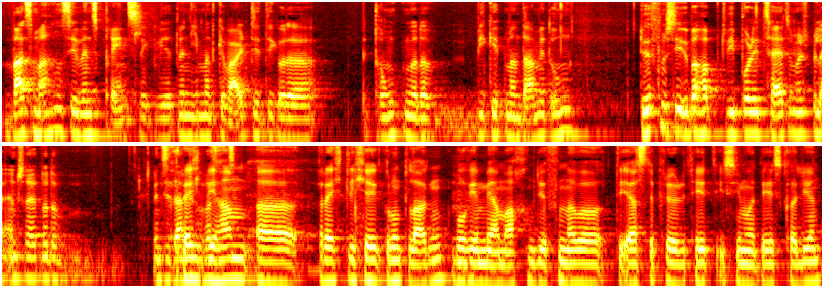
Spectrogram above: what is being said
Was machen Sie, wenn es brenzlig wird, wenn jemand gewalttätig oder betrunken oder wie geht man damit um? Dürfen Sie überhaupt wie Polizei zum Beispiel einschreiten oder wenn Sie da Recht, Wir haben äh, rechtliche Grundlagen, wo mhm. wir mehr machen dürfen, aber die erste Priorität ist immer deeskalieren.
